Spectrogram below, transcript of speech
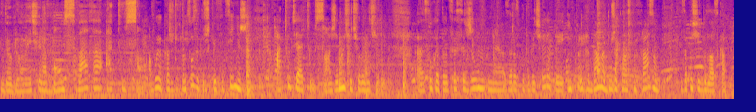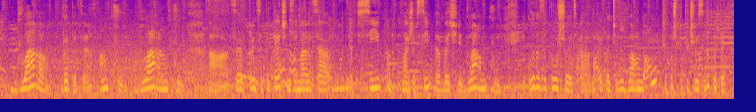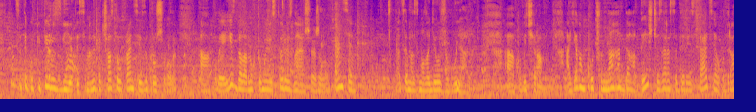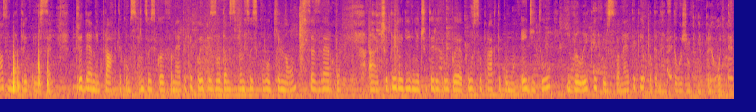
Доброго вечора. À tous. Або, як кажуть французи, трошки офіційніше à tous. Жіночий чоловічий рід. Е, Слухайте, оце сиджу, е, зараз буду вечеряти і пригадала дуже класну фразу. Запишіть, будь ласка, boire – випити, un coup, boire un coup. А, Це, в принципі, те, чим займаються всі, ну, майже всі, да, ввечері, coup. І коли вас запрошують, наприклад, ви boire ти хочеш піти чогось випити, ну це типу піти розвіятися. Мене так часто у Франції запрошували. А коли я їздила, ну хто мою історію знає, що я жила у Франції. А це ми з молодіжю гуляли а, по вечорам. А я вам хочу нагадати, що зараз іде реєстрація одразу на три курси: трьоденний практикум з французької фонетики по епізодам з французького кіно. Все зверху. Чотири рівні, чотири групи курсу практикуму Едіту і великий курс фонетики 11 жовтня. Приходьте.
